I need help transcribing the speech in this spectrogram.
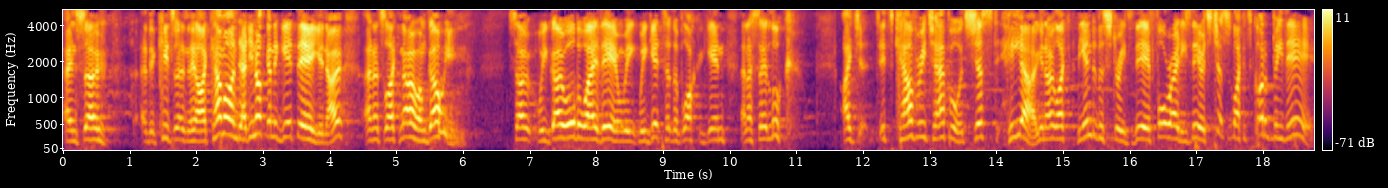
And so and the kids are they're like, come on, Dad, you're not going to get there, you know. And it's like, no, I'm going. So we go all the way there and we, we get to the block again. And I say, look, I, it's Calvary Chapel. It's just here, you know, like the end of the street's there, 480's there. It's just like it's got to be there.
